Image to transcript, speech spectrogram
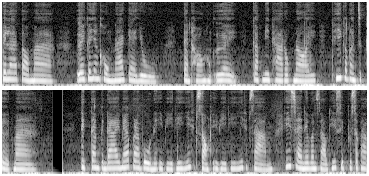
เวลาต่อมา เอื้อยก็ยังคงหน้าแก่อยู่ แต่ท้องของเอื้อยกลับมีทารกน้อยที่กำลังจะเกิดมา ติดตามกันได้แม่ปลาบูใน EP ที่ 22 ถึง EP ที่ 23 ที่ใช้ในวันเสาร์ที่ 10 พฤษภา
